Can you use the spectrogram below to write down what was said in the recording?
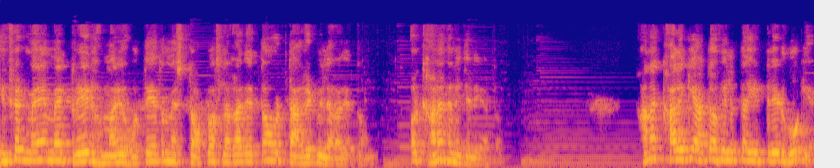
in fact मैं मैं ट्रेड हमारे होते हैं तो मैं स्टॉप लॉस लगा देता हूँ और टारगेट भी लगा देता हूँ और खाना खाने चले जाता हूँ। खाना खा लेके आता हूँ फिर लगता है ये ट्रेड हो गया।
